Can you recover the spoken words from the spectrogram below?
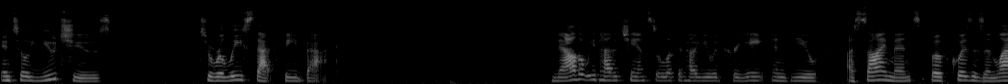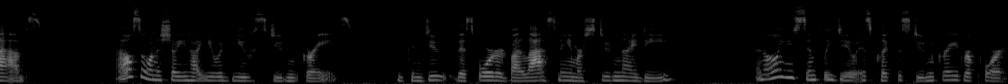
until you choose to release that feedback. Now that we've had a chance to look at how you would create and view assignments, both quizzes and labs, I also want to show you how you would view student grades. You can do this ordered by last name or student ID. And all you simply do is click the student grade report.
